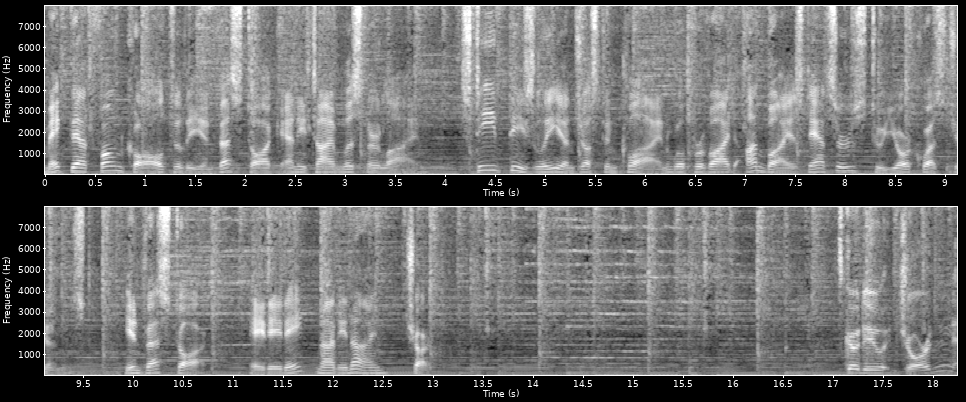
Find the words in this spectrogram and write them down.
make that phone call to the Invest Talk Anytime listener line. Steve Peasley and Justin Klein will provide unbiased answers to your questions. Invest Talk, 888 99 Chart. Let's go to Jordan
